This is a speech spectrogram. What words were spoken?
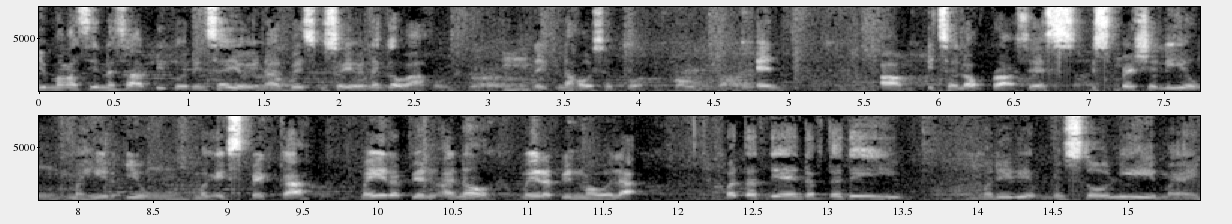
yung mga sinasabi ko rin sa'yo, in-advise ko sa'yo, nagawa ko. Like, nakausap ko. And, um, it's a long process, especially yung mahirap, yung mag-expect ka. Mahirap yun, ano, mahirap yun mawala. But at the end of the day, mariri, slowly, may,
